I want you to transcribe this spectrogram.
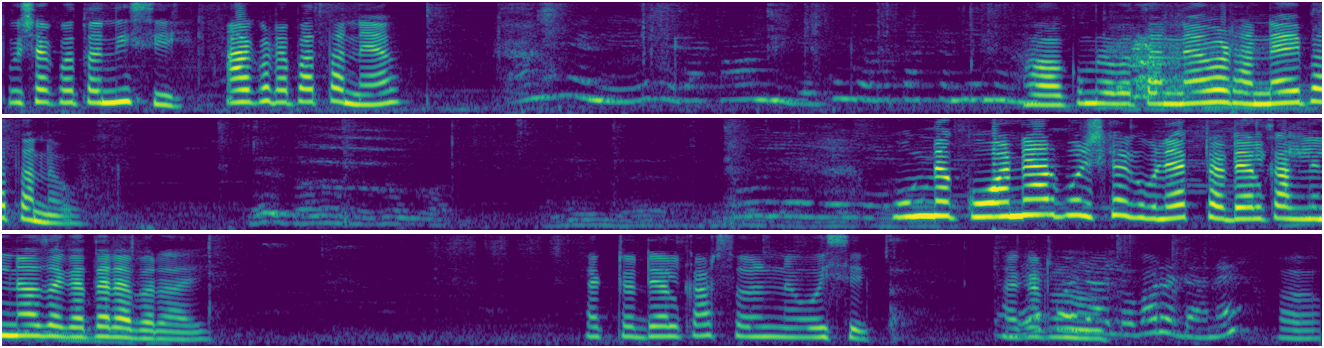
পুঁশাক পাতা নিছি। আর কটা পাতা নেও? হ্যাঁ কুমড়া পাতা নেও ওঠা নেই পাতা নেও। উংনা কোয়ানে আর পরিষ্কার করবেন একটা ডেল কাটলে নেওয়া জায়গা তেরা বেড়ায়। একটা ডেল কাটছো ওইসে। আর কাটানো ডাইলো বারোটা নে হ্যাঁ।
